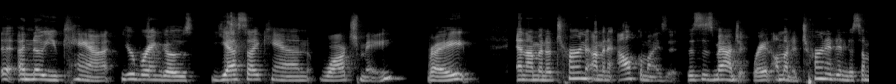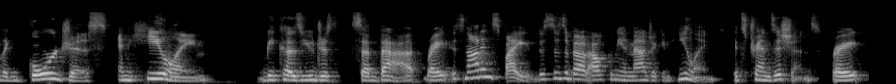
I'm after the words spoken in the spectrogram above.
a a no you can't. Your brain goes yes i can. Watch me right? And i'm going to turn i'm going to alchemize it. This is magic right? I'm going to turn it into something gorgeous and healing because you just said that right? It's not in spite. This is about alchemy and magic and healing. It's transitions right?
